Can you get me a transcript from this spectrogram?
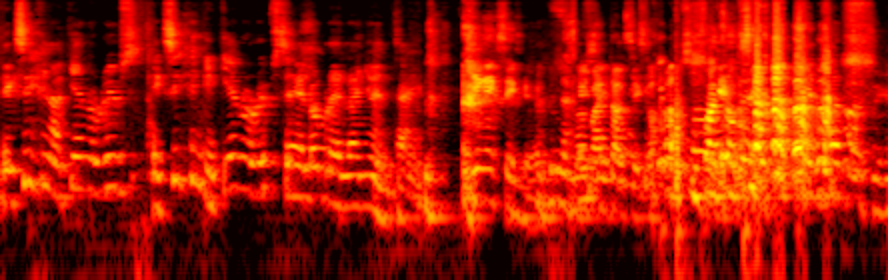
Exigen a Keanu Reeves, exigen que Keanu Reeves sea el hombre del año en Time. ¿Quién exige? Un fan tóxico. Un fan tóxico. El fan tóxico.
